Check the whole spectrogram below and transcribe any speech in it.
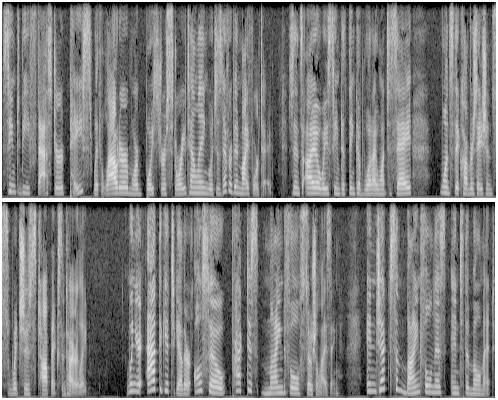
seem to be faster paced with louder, more boisterous storytelling, which has never been my forte, since I always seem to think of what I want to say once the conversation switches topics entirely. When you're at the get together, also practice mindful socializing. Inject some mindfulness into the moment.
